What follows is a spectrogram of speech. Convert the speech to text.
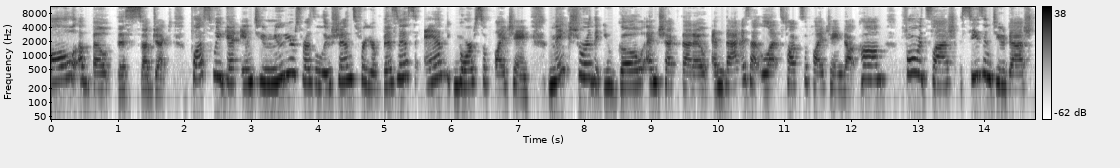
all about this subject. Plus, we get into New Year's resolutions for your business and your supply chain. Make sure that you go and check that out. And that is at letstalksupplychain.com forward slash season two dash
